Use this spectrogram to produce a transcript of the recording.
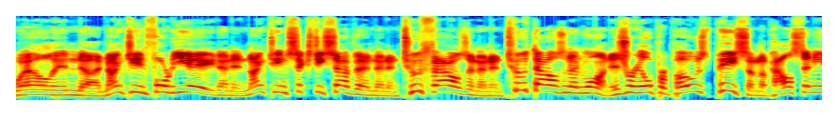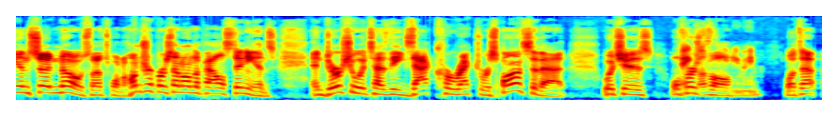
well, in uh, 1948 and in 1967 and in 2000 and in 2001, Israel proposed peace and the Palestinians said no. So that's 100% on the Palestinians. And Dershowitz has the exact correct response to that, which is, well, first of all, what's that?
